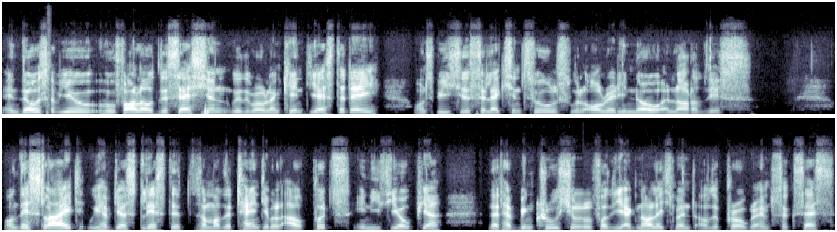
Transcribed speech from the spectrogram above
And those of you who followed the session with Roeland Kindt yesterday on species selection tools will already know a lot of this. On this slide, we have just listed some of the tangible outputs in Ethiopia that have been crucial for the acknowledgement of the program's success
